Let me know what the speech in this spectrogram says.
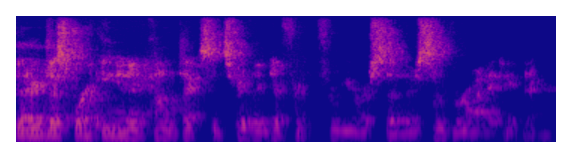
that are just working in a context that's really different from yours. So there's some variety there.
